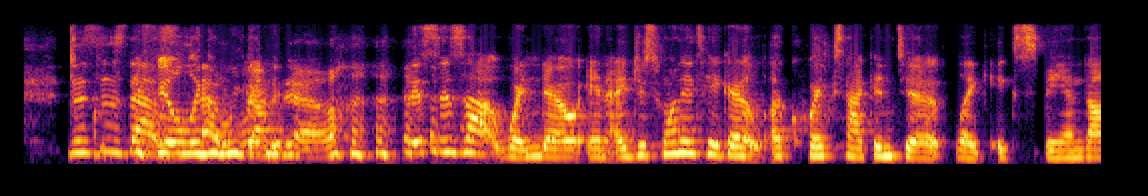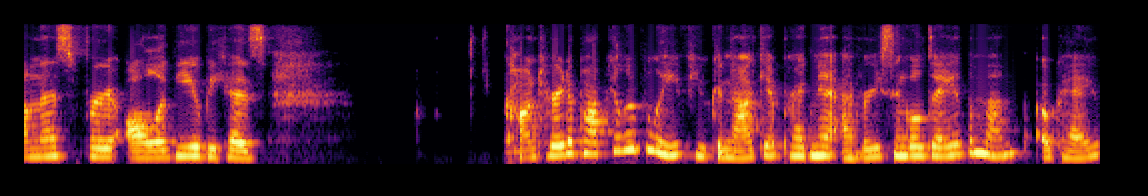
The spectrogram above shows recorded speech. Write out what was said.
this is I that, feel like we got it. this is that window and i just want to take a, a quick second to like expand on this for all of you because contrary to popular belief you cannot get pregnant every single day of the month okay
